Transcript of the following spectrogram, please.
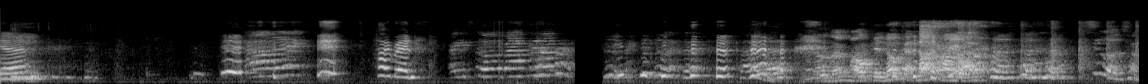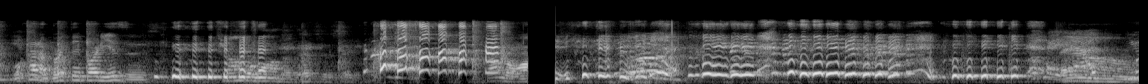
Yeah. Alex, Hi, Ben. are you still in the bathroom? Now that Okay, no, not Congo. She's a little chunky. What kind of birthday party is this? Chumbawamba, that's his name. Congo. Okay, Dad, you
